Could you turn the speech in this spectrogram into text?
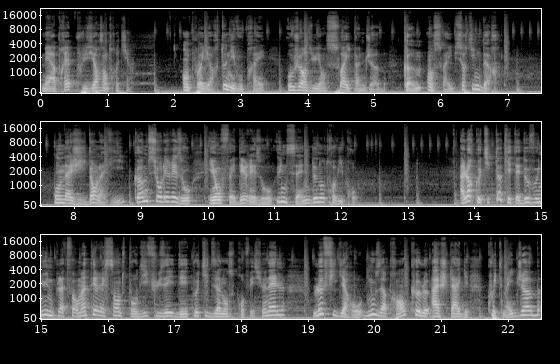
mais après plusieurs entretiens. Employeur, tenez-vous prêt, aujourd'hui on swipe un job comme on swipe sur Tinder. On agit dans la vie comme sur les réseaux et on fait des réseaux une scène de notre vie pro. Alors que TikTok était devenu une plateforme intéressante pour diffuser des petites annonces professionnelles, Le Figaro nous apprend que le hashtag QuitMyJob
